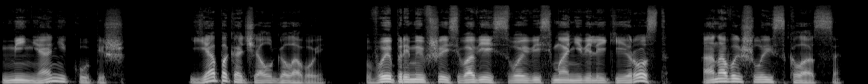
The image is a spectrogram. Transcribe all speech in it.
меня не купишь. Я покачал головой. Выпрямившись во весь свой весьма невеликий рост, она вышла из класса.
